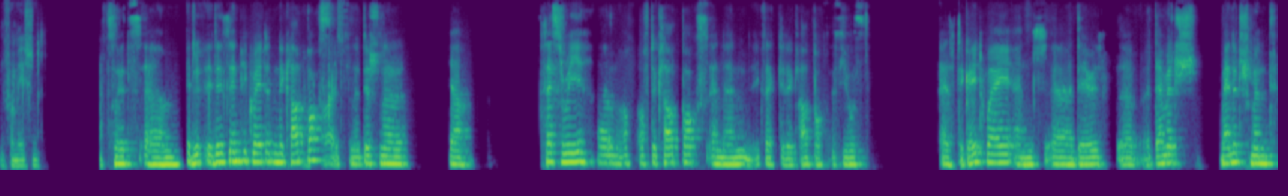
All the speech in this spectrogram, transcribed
information? So it's um, it, it is integrated in the cloud box. Right. It's an additional yeah accessory um, of, of the cloud box, and then exactly the cloud box is used as the gateway, and uh, there is a damage management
